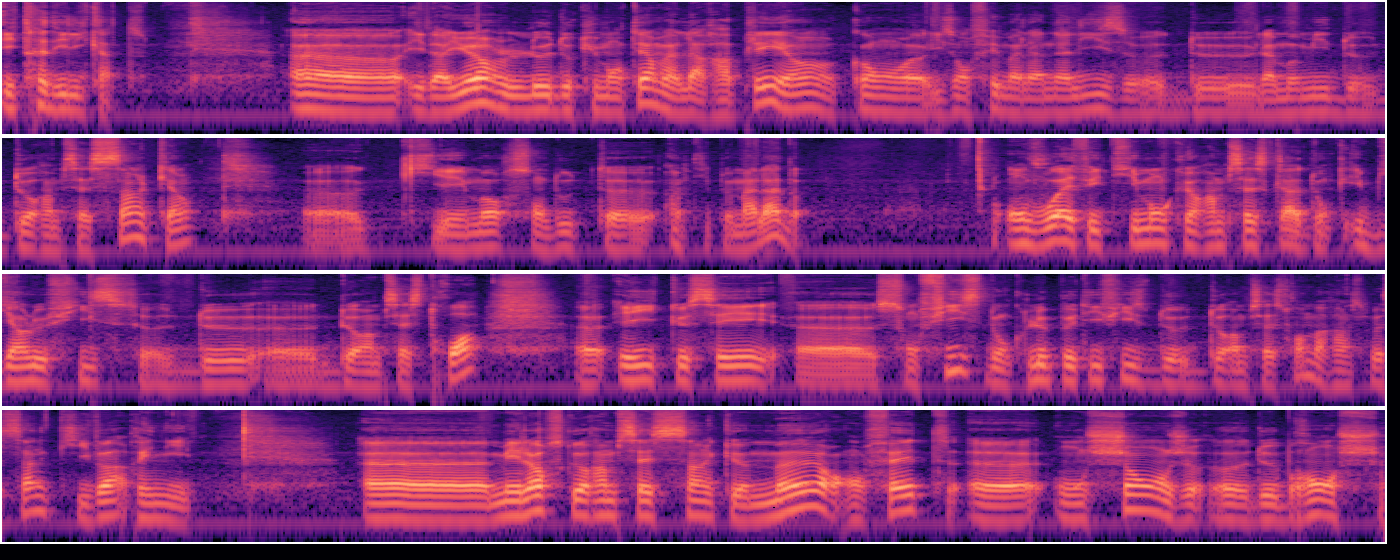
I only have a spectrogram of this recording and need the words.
est très délicate. Euh, et d'ailleurs, le documentaire va la rappeler hein, quand euh, ils ont fait mal analyse de la momie de, Ramsès V, hein, euh, qui est mort sans doute un petit peu malade. On voit effectivement que Ramsès IV est bien le fils de, de Ramsès III, et que c'est son fils, donc le petit-fils de, Ramsès III, Ramsès V, qui va régner. Mais lorsque Ramsès V meurt, en fait, on change de branche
